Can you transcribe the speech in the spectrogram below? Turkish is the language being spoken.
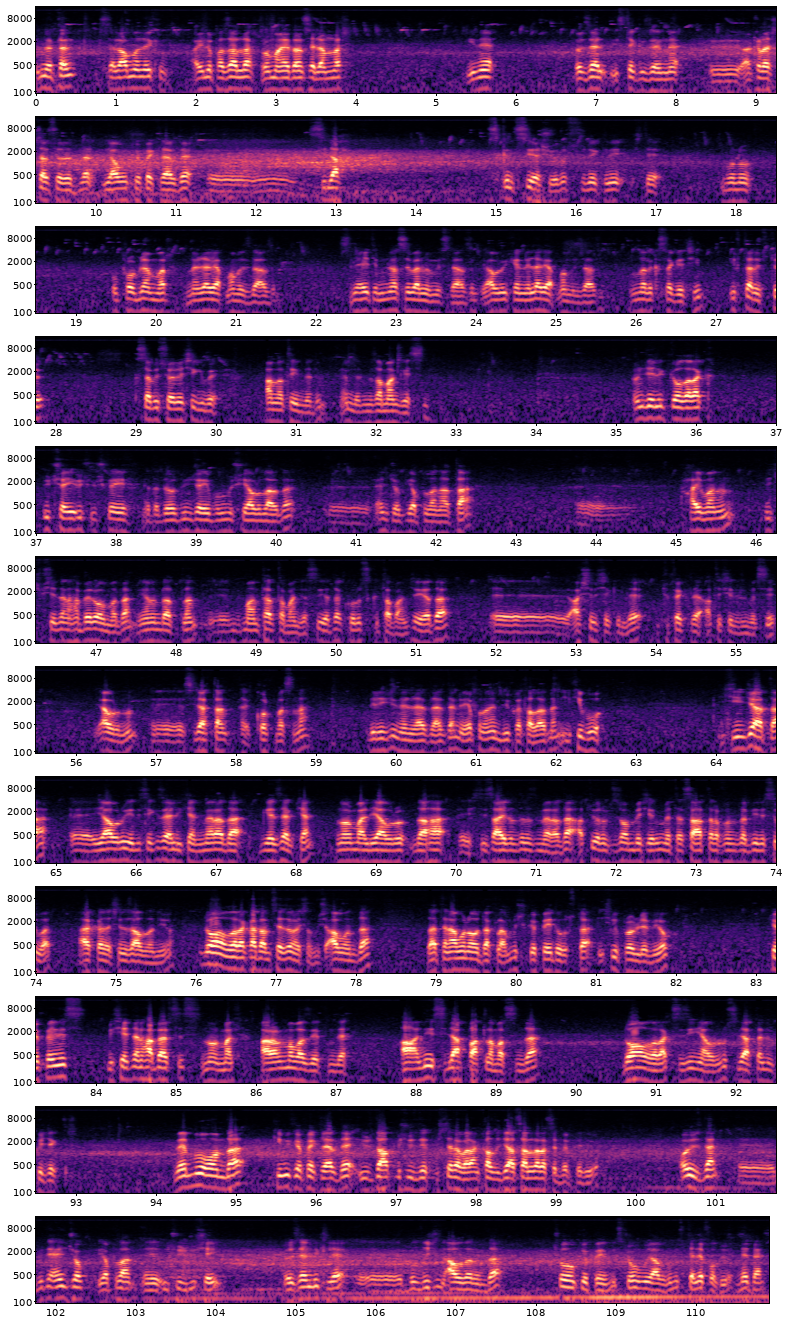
Cümleten selamünaleyküm. Hayırlı pazarlar. Romanya'dan selamlar. Yine özel istek üzerine e, arkadaşlar söylediler. Yavru köpeklerde e, silah sıkıntısı yaşıyoruz. Sürekli işte bunu bu problem var. Neler yapmamız lazım? Silah eğitimi nasıl vermemiz lazım? Yavruyken neler yapmamız lazım? Bunları kısa geçeyim. İftar üstü kısa bir söyleşi gibi anlatayım dedim. Hem dedim zaman geçsin. Öncelikli olarak 3 ayı, 3,5 ayı ya da 4. ayı bulmuş yavrularda e, en çok yapılan hata e, hayvanın hiçbir şeyden haberi olmadan yanında atılan e, mantar tabancası ya da kuru sıkı tabanca ya da e, aşırı şekilde tüfekle ateş edilmesi yavrunun e, silahtan e, korkmasına birinci nelerlerden ve yapılan en büyük hatalardan ilki bu. İkinci hata e, yavru 7-8 aylıkken merada gezerken normal yavru daha e, siz ayrıldınız merada atıyorum siz 15-20 metre sağ tarafınızda birisi var arkadaşınız avlanıyor. Doğal olarak adam sezon açılmış avında zaten avına odaklanmış köpeği de usta hiçbir problemi yok. Köpeğiniz bir şeyden habersiz normal aranma vaziyetinde ani silah patlamasında doğal olarak sizin yavrunuz silahtan ürkecektir. Ve bu onda kimi köpeklerde %60-%70'lere varan kalıcı hasarlara sebep veriyor. O yüzden e, bir de en çok yapılan e, üçüncü şey özellikle e, bıldırcın avlarında çoğu köpeğimiz, çoğu yavrumuz telef oluyor. Neden?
